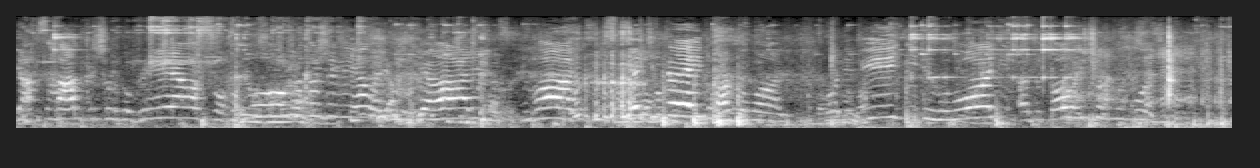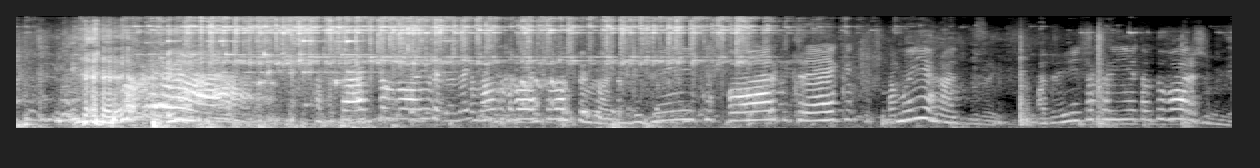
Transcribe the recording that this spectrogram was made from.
Я циганка чорнобрила, муха доживіла, я гуляю, я співаю, я дітей маю. Вони бідні і голодні, а до того й чорномозі. Діти, парки, крики, а мої грають музики. А дивіться, країні там товариші мої.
